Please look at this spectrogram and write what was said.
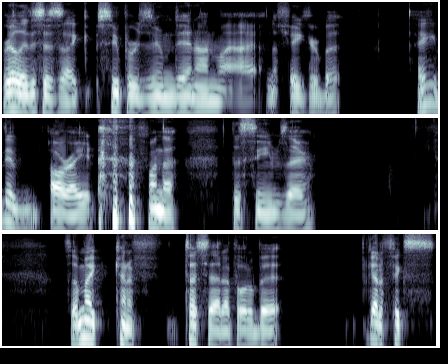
Really, this is like super zoomed in on my on the figure, but I think did all right on the the seams there. So I might kind of touch that up a little bit. Got to fix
